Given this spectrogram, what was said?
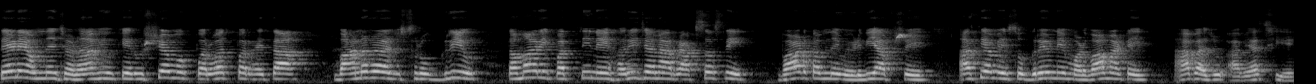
તેણે અમને જણાવ્યું કે ઋષ્યમુખ પર્વત પર રહેતા વાનરરાજ સુગ્રીવ તમારી પત્નીને હરિજનાર રાક્ષસની ભાળ તમને મેળવી આપશે. આથી અમે સુગ્રીવને મળવા માટે આ બાજુ આવ્યા છીએ.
